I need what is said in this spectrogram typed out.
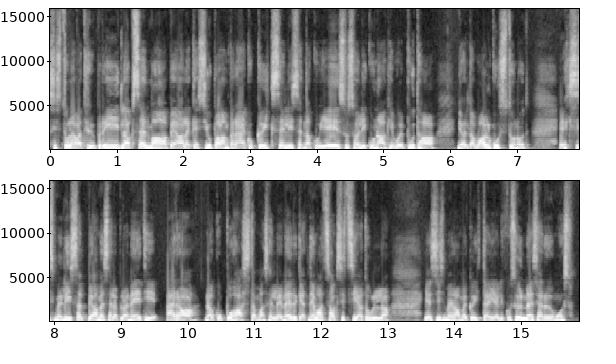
siis tulevad hübriidlapsed maa peale, kes juba on praegu kõik sellised nagu Jeesus oli kunagi või Buda nii-öelda valgustunud. ehk siis me lihtsalt peame selle planeedi ära nagu puhastama selle energia, et nemad saaksid siia tulla ja siis me elame kõik täielikus õnnes ja rõõmus.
